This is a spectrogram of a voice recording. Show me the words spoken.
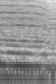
Hmm.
